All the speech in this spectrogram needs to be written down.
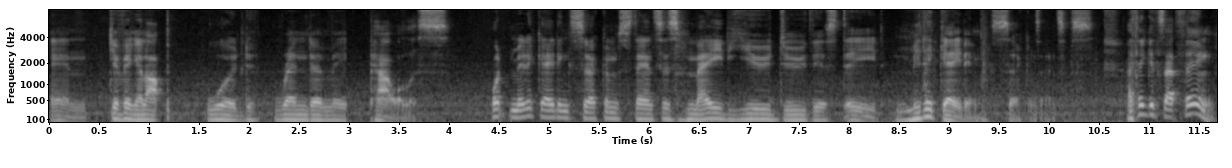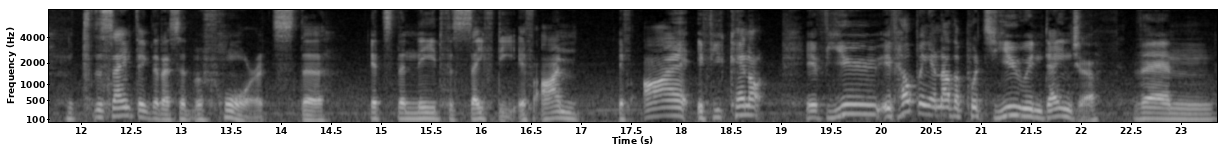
and giving it up would render me powerless. What mitigating circumstances made you do this deed? Mitigating circumstances. I think it's that thing. It's the same thing that I said before. It's the it's the need for safety. If I'm if I if you cannot if you if helping another puts you in danger, then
